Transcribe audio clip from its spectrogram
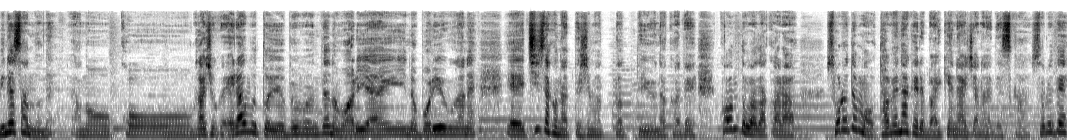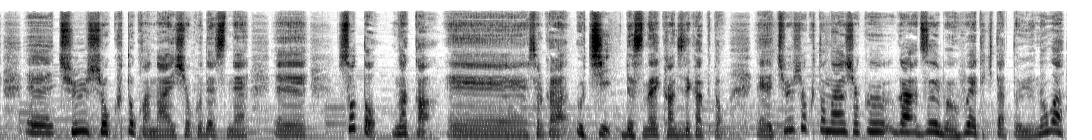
皆さんのねあのこう外食選ぶという部分での割合のボリュームがね、えー、小さくなってしまったっていう中で今度はだからそれでも食べなければいけないじゃないですか。それで、えー、昼食とか内食ですね、えー、外中、え、それから内ですね。漢字で書くと、え、昼食と内食が随分増えてきたというのが、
